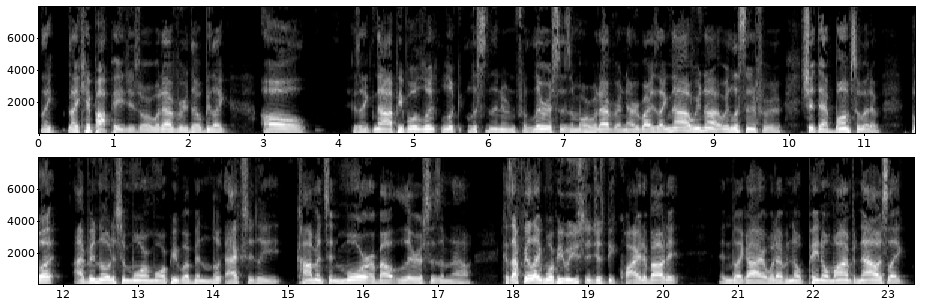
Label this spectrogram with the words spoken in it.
like like hip hop pages or whatever. They'll be like, "Oh, it's like nah." People look look listening for lyricism or whatever, and everybody's like, "Nah, we're not. We're listening for shit that bumps or whatever." But I've been noticing more and more people have been lo- actually commenting more about lyricism now. Cause I feel like more people used to just be quiet about it and be like, all right, whatever, no, pay no mind. But now it's like,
